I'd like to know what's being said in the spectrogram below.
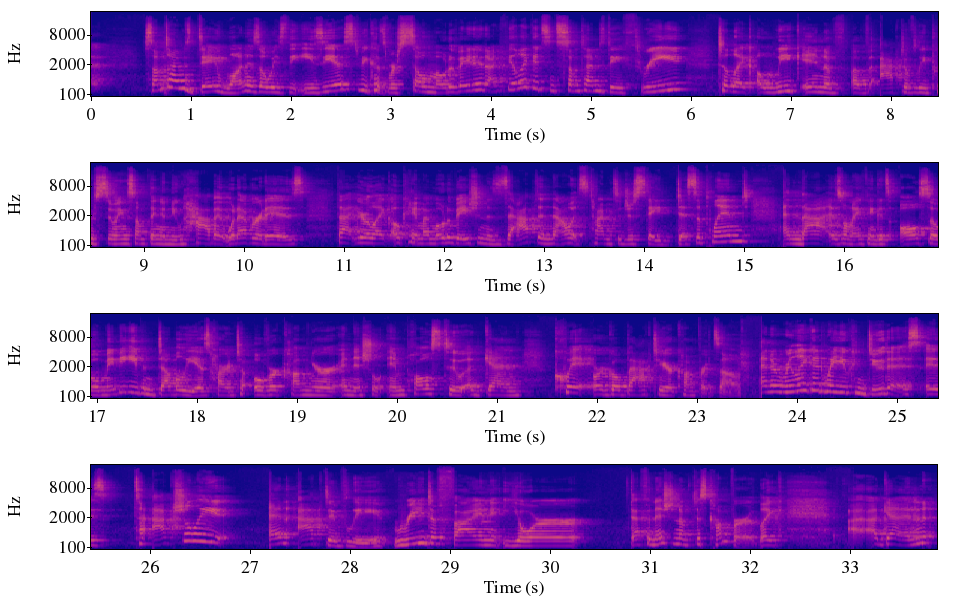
sometimes day one is always the easiest because we're so motivated. I feel like it's sometimes day three to like a week in of, of actively pursuing something, a new habit, whatever it is, that you're like, okay, my motivation is zapped and now it's time to just stay disciplined. And that is when I think it's also maybe even doubly as hard to overcome your initial impulse to again quit or go back to your comfort zone. And a really good way you can do this is to actually and actively redefine your definition of discomfort. Like, again,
